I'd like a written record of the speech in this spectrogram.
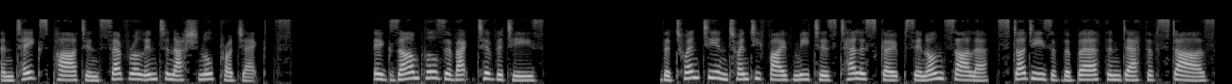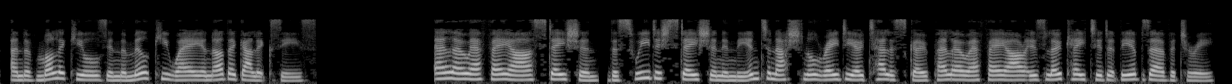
and takes part in several international projects. Examples of activities the 20 and 25 meters telescopes in Onsala, studies of the birth and death of stars, and of molecules in the Milky Way and other galaxies. LOFAR station, the Swedish station in the International Radio Telescope LOFAR is located at the observatory.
